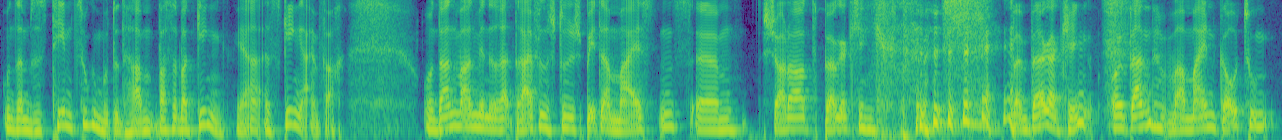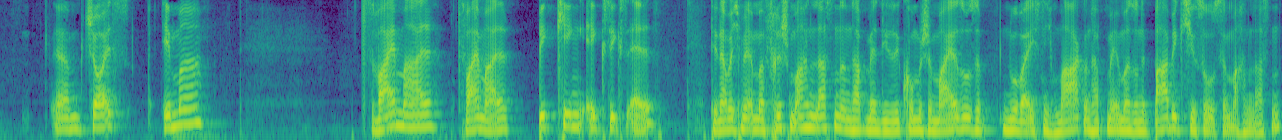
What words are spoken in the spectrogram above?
unserem System zugemutet haben, was aber ging. Ja, es ging einfach. Und dann waren wir eine Dreiviertelstunde später meistens, ähm, Shoutout Burger King, beim Burger King. Und dann war mein Go-To-Choice ähm, immer zweimal, zweimal Big King XXL. Den habe ich mir immer frisch machen lassen und habe mir diese komische Mayo-Soße, nur weil ich es nicht mag, und habe mir immer so eine Barbecue-Soße machen lassen.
